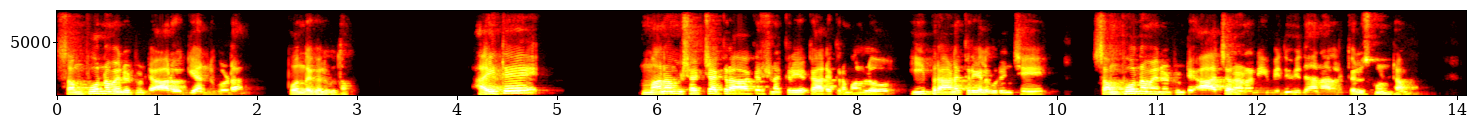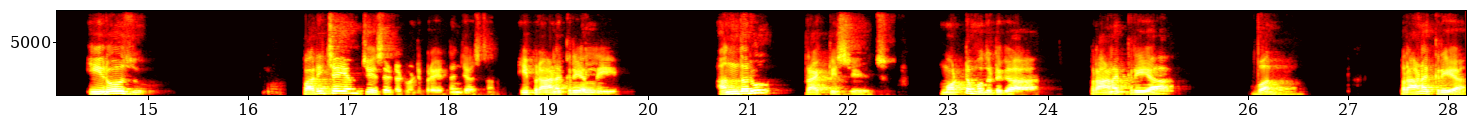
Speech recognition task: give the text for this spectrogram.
సంపూర్ణమైనటువంటి ఆరోగ్యాన్ని కూడా పొందగలుగుతాం. అయితే మనం షట్చక్ర ఆకర్షణ క్రియ కార్యక్రమంలో ఈ ప్రాణక్రియల గురించి సంపూర్ణమైనటువంటి ఆచరణని విధి విధానాలని తెలుసుకుంటాం. ఈరోజు పరిచయం చేసేటటువంటి ప్రయత్నం చేస్తాను. ఈ ప్రాణక్రియల్ని అందరూ ప్రాక్టీస్ చేయొచ్చు. మొట్టమొదటిగా ప్రాణక్రియ వన్. ప్రాణక్రియ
